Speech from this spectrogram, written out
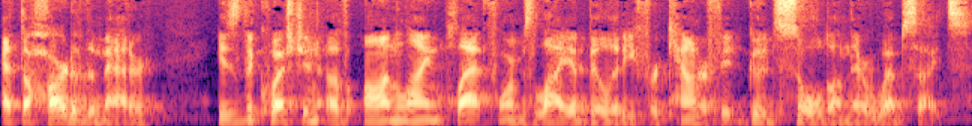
At the heart of the matter is the question of online platforms' liability for counterfeit goods sold on their websites.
